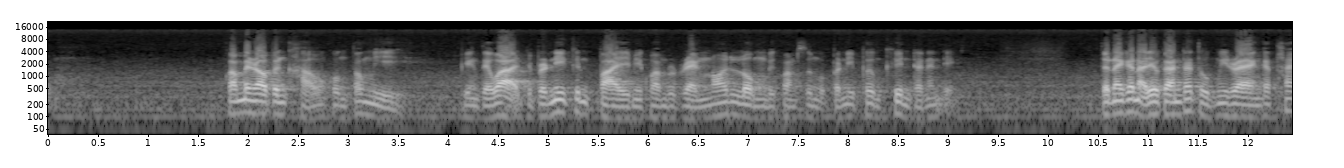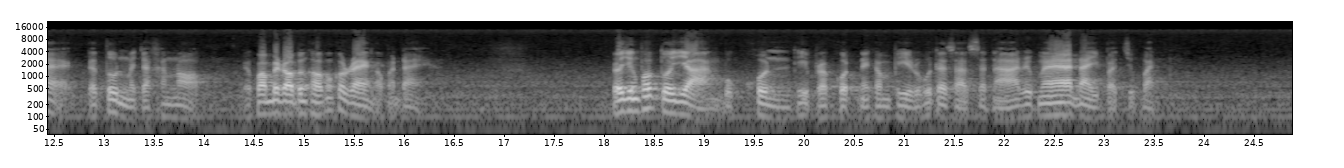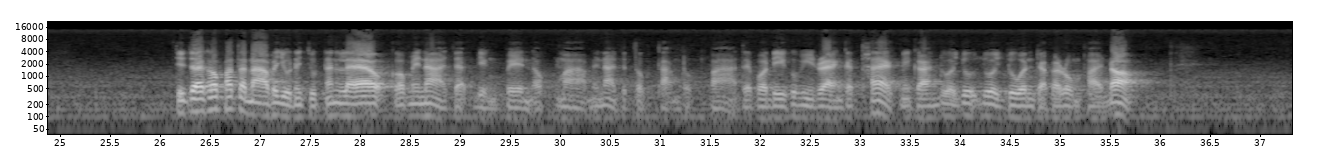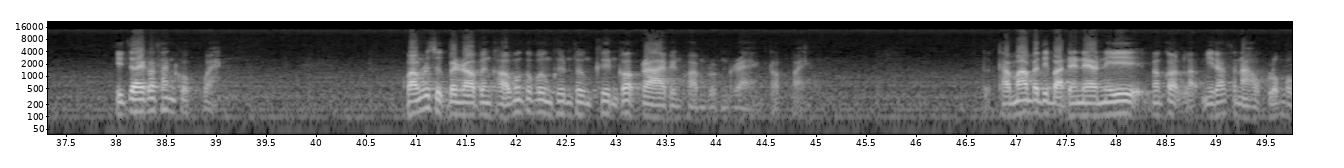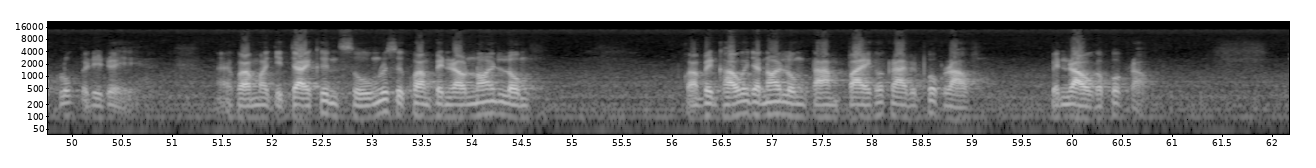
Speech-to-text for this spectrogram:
ความเป็นเราเป็นเขาคงต้องมี เพียงแต่ว่าจะประณีตขึ้นไปมีความรุนแรงน้อยลง มีความสงบประณีตเพิ่มขึ้นแต่นั้นเอง แต่ในขณะเดียวกันถ้าถูกมีแรงกระแทกกระตุ้นมาจากข้างนอก แต่ความเป็นเราเป็นเขามันก็แรงออกมาได้ เราจึงพบตัวอย่างบุคคลที่ปรากฏในคำพีพระพุทธศาสนาหรือแม้ในปัจจุบัน จิตใจเขาพัฒนาไปอยู่ในจุดนั้นแล้ว ก็ไม่น่าจะเบี่ยงเบนออกมา ไม่น่าจะตกตามตกป่าแต่พอดีก็มีแรงกระแทกมีการยั่วยุยั่วยวนจากอารมณ์ภายนอก จิตใจก็ท่านก็แกว่งความรู้สึกเป็นเราเป็นเขามันก็เพิ่มขึ้นเพิ่มขึ้น ก็กลายเป็นความรุนแรงต่อไปธรรมะปฏิบัติในแนวนี้มันก็มีลักษณะหกล้มหกลุกไปเรื่อยๆความมาจิตใจขึ้นสูงรู้สึกความเป็นเราน้อยลง ความเป็นเขาก็จะน้อยลงตามไปก็กลายเป็นพวกเรา เป็นเรากับพวกเรา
